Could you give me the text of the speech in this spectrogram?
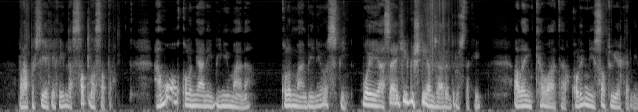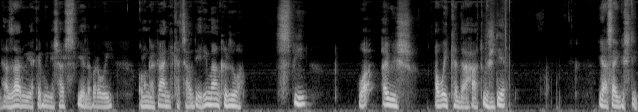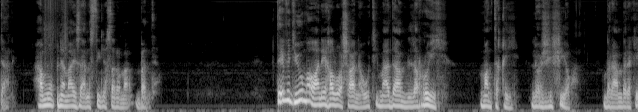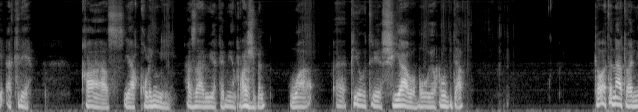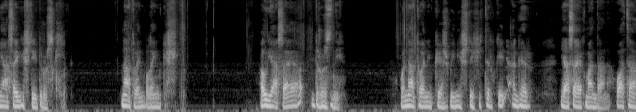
ڕاپرسیەکەکەی لە سەد لە سەدە هەموو ئەو قوڵنگانەی بینیومانە قوڵنگمان بینیوە سپین بۆیە یاسایەکی گشتی ئەم جارە دروست دەکەین ئەڵێن کەواتە قوڵنگی سە و یەکەمین هزار و یەکەمینیش هەر سپیە لە بەرەوەی قوڵنگەکانی کە چاودێریمان کردووە سپی و ئەویش ئەوەی کە داهاتوش دێ یاسای گشتی دانێ هەموو بنەمای زانستی لەسەرەمە بەند. دەیڤید هیوم ئەوانەی هەڵوەشانە وتی مادام لە ڕووی مەنتقی لۆژیکیەوە بەرامبەرەکەی ئەکرێ قاز یا قوڵینی هەزار و یەکەمین ڕەش بن، و پێوترێ شیاوە بۆوەی ڕووبدا کەواتە ناتوانین یاسای گشتی دروستکەین ناتوانین بڵێن گشت ئەو یاسایە دروست نیە و ناتوانین پێشببینی شتێکی تر بکەین ئەگەر یاسایەکماندانە واتە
